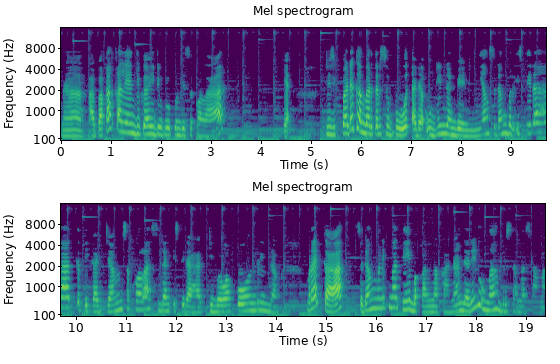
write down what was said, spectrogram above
Nah, apakah kalian juga hidup rukun di sekolah? Di pada gambar tersebut ada Udin dan Beni yang sedang beristirahat ketika jam sekolah sedang istirahat di bawah pohon rindang. Mereka sedang menikmati bekal makanan dari rumah bersama-sama.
